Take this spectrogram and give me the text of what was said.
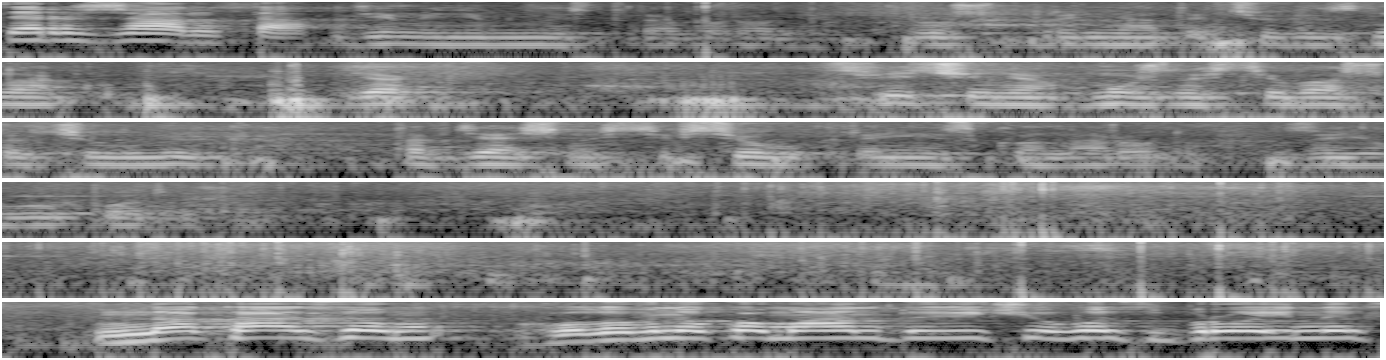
сержанта. Від імені міністра оборони прошу прийняти цю відзнаку як свідчення мужності вашого чоловіка та вдячності всього українського народу за його подвиг. Наказом головнокомандуючого Збройних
